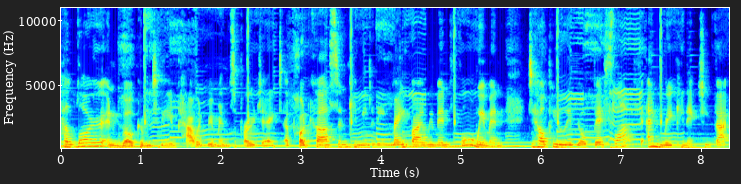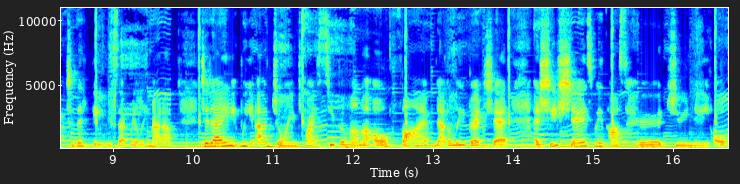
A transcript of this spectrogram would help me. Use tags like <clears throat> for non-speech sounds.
Hello, and welcome to the Empowered Women's Project, a podcast and community made by women for women to help you live your best life and reconnect you back to the things that really matter. Today, we are joined by Supermama of Five, Natalie Burchett, as she shares with us her journey of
